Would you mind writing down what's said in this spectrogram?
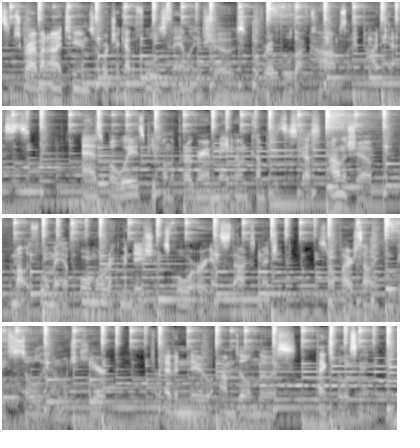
subscribe on iTunes or check out the Fool's family of shows over at fool.com slash podcasts. As always, people on the program may own companies discussed on the show. The Motley Fool may have formal recommendations for or against stocks mentioned, so don't buy or sell anything based solely on what you hear. For Evan Niu, I'm Dylan Lewis. Thanks for listening.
